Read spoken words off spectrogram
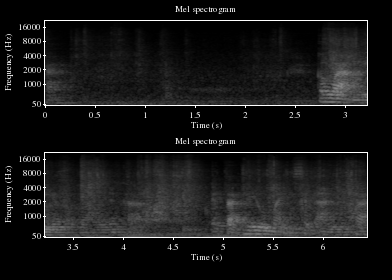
ค่ะ ก็วางเรียงเอาไว้นะคะแต่ตัดให้ดูใหม่สักอันนะคะ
